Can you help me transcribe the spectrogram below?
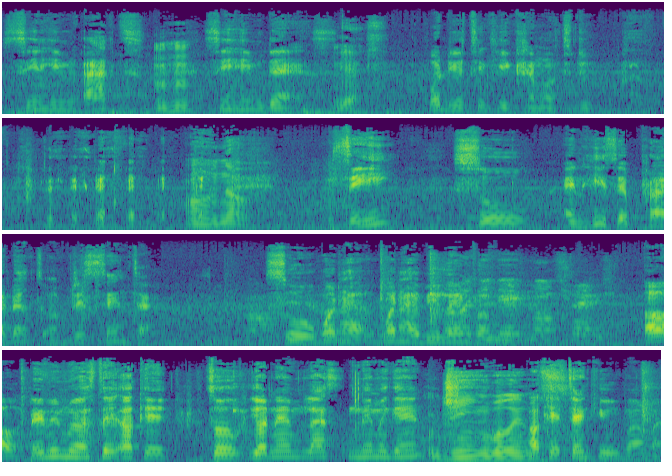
Seen him act? mhm Seen him dance? yes What do you think he cannot do? Oh, I don't See? So, and he's a product of this center. So, what, ha what have you learned from him? Oh, they need me on stage? Okay. So, your name, last name again? Gene Williams Okay, thank you, Mama.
